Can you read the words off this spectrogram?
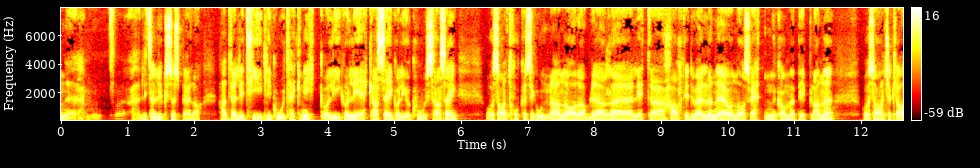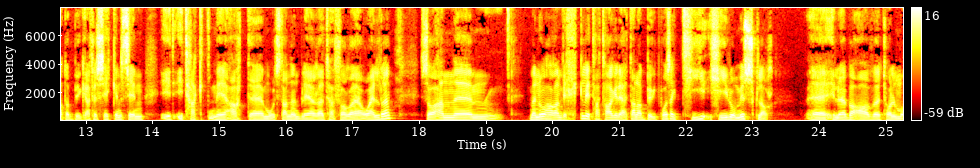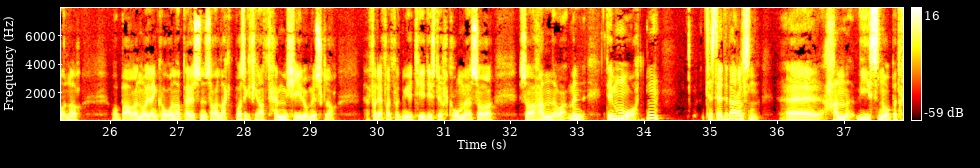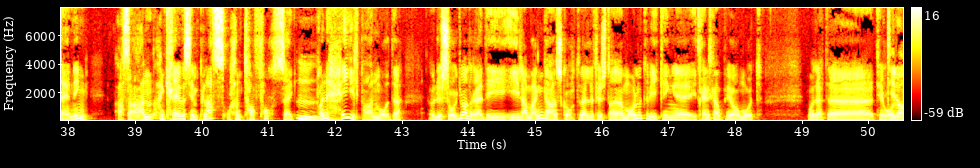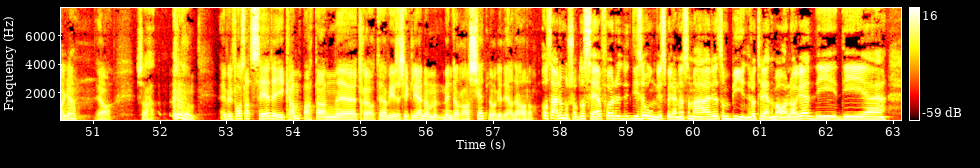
litt sånn luksusspiller. Hatt veldig tidlig god teknikk og liker å leke seg og liker å kose seg. Og så har han trukket seg unna når det blir litt hardt i duellene og når svetten kommer piplende. Og så har han ikke klart å bygge fysikken sin i, i takt med at eh, motstanden blir tøffere og eldre. Så han eh, Men nå har han virkelig tatt tak i dette. Han har bygd på seg ti kilo muskler eh, i løpet av tolv måneder. Og bare nå i den koronapausen så har han lagt på seg fire-fem kilo muskler. For det har fått mye tid i styrkerommet. Så, så han, men det er måten, tilstedeværelsen, eh, han viser nå på trening. Altså, han, han krever sin plass, og han tar for seg på en helt annen måte. Og Du så det jo allerede i, i La Manga. Han skårte vel det første målet til Viking eh, i treningskampen i år mot, mot dette eh, Tirol-laget. Ja. Så jeg vil fortsatt se det i kamp at han uh, trør til å vise skikkelig gjennom, men det har skjedd noe der. Det har det. Og så er det morsomt å se for disse unge spillerne som, er, som begynner å trene med A-laget. De, de, eh,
